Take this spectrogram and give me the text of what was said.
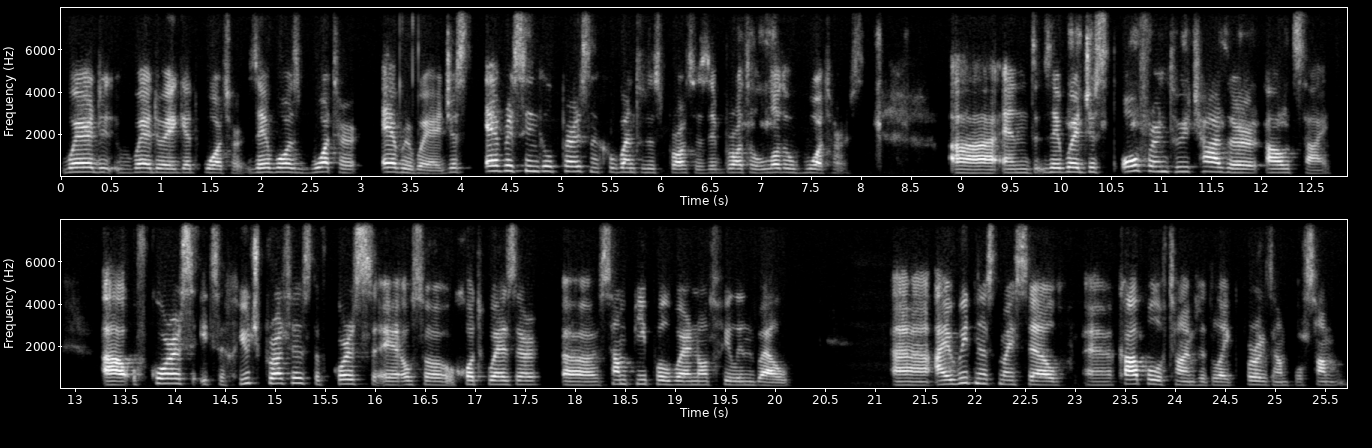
where do where do i get water there was water everywhere just every single person who went to this process they brought a lot of waters uh, and they were just offering to each other outside uh, of course it's a huge protest of course uh, also hot weather uh, some people were not feeling well uh, I witnessed myself a couple of times that, like, for example, some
